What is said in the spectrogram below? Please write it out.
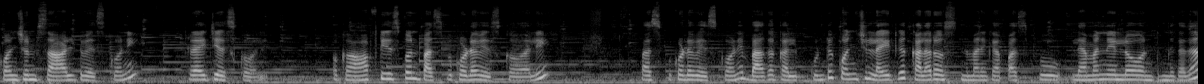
కొంచెం సాల్ట్ వేసుకొని ఫ్రై చేసుకోవాలి. ఒక హాఫ్ టీ స్పూన్ పసుపు కూడా వేసుకోవాలి. పసుపు కూడా వేసుకొని బాగా కలుపుకుంటే కొంచెం లైట్గా కలర్ వస్తుంది మనకి. ఆ పసుపు లెమన్ ఎల్లో ఉంటుంది కదా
